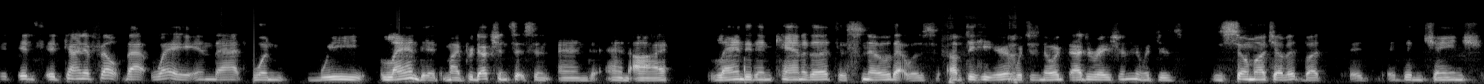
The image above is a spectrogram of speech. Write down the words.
it, it, it kind of felt that way in that when we landed, my production assistant and, and I landed in Canada to snow that was up to here, which is no exaggeration, which is, is so much of it, but it, it didn't change.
